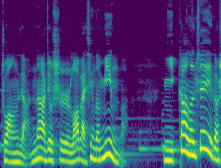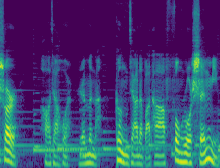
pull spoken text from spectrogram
庄稼那就是老百姓的命啊！你干了这个事儿，好家伙，人们呐更加的把他奉若神明。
